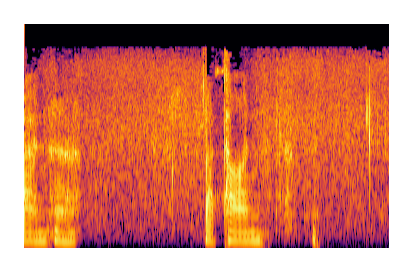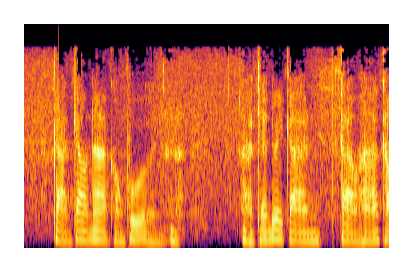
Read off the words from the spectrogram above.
การตัดทอนการก้าวหน้าของผู้อื่น อาจจะด้วยการกล่าวหาเขา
